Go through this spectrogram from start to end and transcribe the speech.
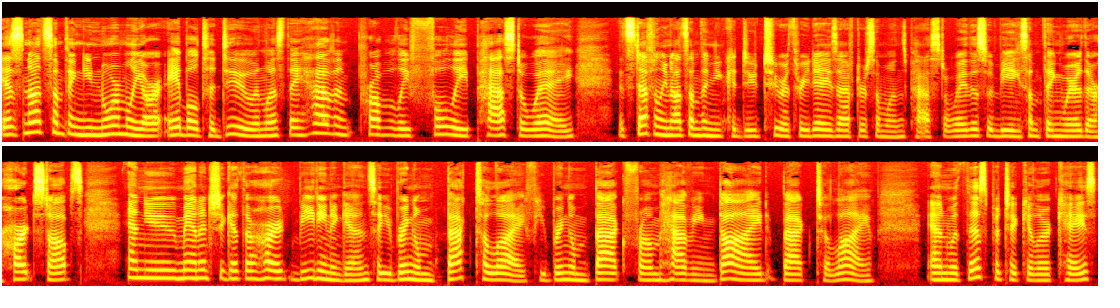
is not something you normally are able to do unless they haven't probably fully passed away. It's definitely not something you could do two or three days after someone's passed away. This would be something where their heart stops and you manage to get their heart beating again. So, you bring them back to life. You bring them back from having died back to life. And with this particular case,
